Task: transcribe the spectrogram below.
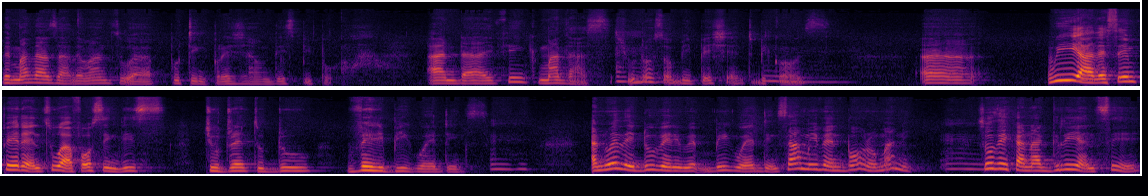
The mothers are the ones who are putting pressure on these people. And I think mothers should mm-hmm. also be patient because mm. uh, we are the same parents who are forcing these children to do very big weddings. Mm-hmm. And when they do very big weddings, some even borrow money. Mm. So they can agree and say,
